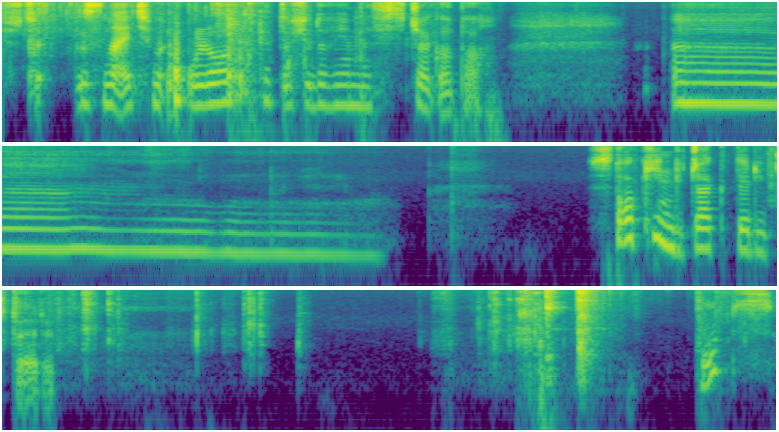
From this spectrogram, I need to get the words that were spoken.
jeszcze znajdźmy ulotkę, to się dowiemy z czego to. Stocking Jack the Ripper. Ups.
